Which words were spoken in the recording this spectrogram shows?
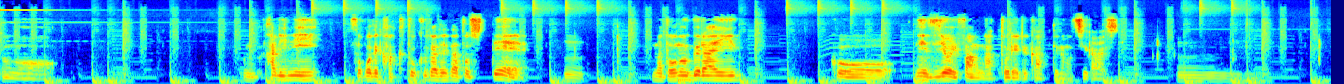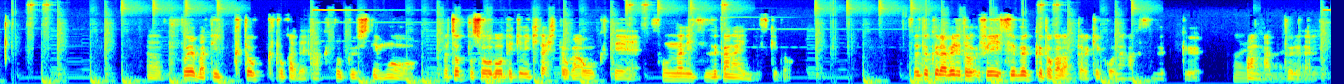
その、仮にそこで獲得が出たとして、うん。まあ、どのぐらい、こう、根強いファンが取れるかっていうのも違うし、うん。うん。例えば TikTok とかで獲得しても、まあ、ちょっと衝動的に来た人が多くて、そんなに続かないんですけど、それと比べると Facebook とかだったら結構長く続くフファンが取れたり。とか、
